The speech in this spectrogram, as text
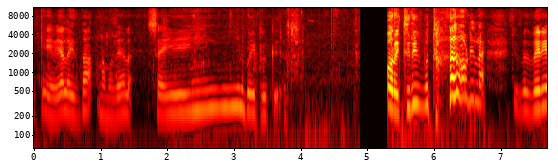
ஓகே வேலை இதுதான் நம்ம வேலை. சைன்னு போயிட்டுருக்கு ஒரு சிரிப்பு தாங்க முடியல இப்போ பெரிய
